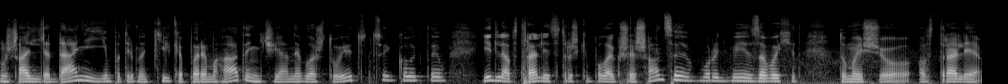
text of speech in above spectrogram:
жаль для Данії їм потрібно тільки перемагати, нічия не влаштує цей колектив. І для Австралії це трошки полегшує шанси в боротьбі за вихід. Думаю, що Австралія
